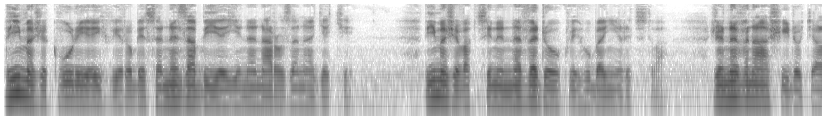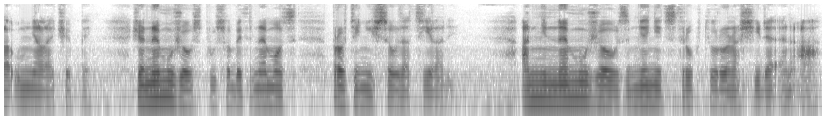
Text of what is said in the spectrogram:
Víme, že kvůli jejich výrobě se nezabíjejí nenarozené děti. Víme, že vakcíny nevedou k vyhubení lidstva, že nevnáší do těla umělé čipy, že nemůžou způsobit nemoc, proti níž jsou zacíleny. Ani nemůžou změnit strukturu naší DNA.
